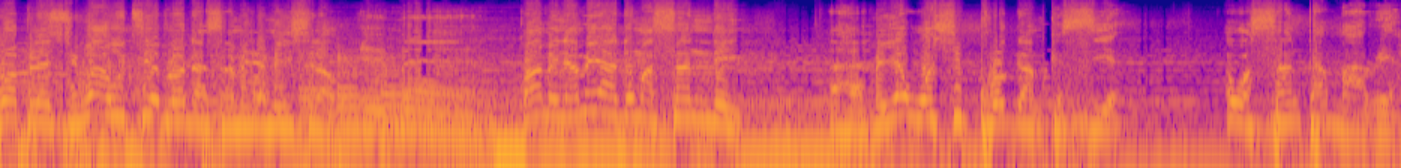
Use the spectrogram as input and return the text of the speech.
God bless you. Wa wutie brothers na menyame nhyira wo. Amen. Kwame nyame yɛ adom a Sunday. Uh-huh. Aha. Meyɛ worship program kɛseɛ was Santa Maria.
